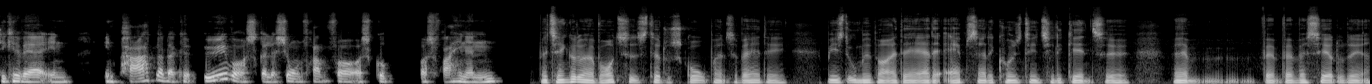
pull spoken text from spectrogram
det kan være en, en partner, der kan øge vores relation frem for at skubbe os fra hinanden. Hvad tænker du af vores tids stetoskop? Altså, hvad er det mest umiddelbare i dag? Er det apps? Er det kunstig intelligens? Øh, hvad, hvad, hvad, hvad ser du der?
